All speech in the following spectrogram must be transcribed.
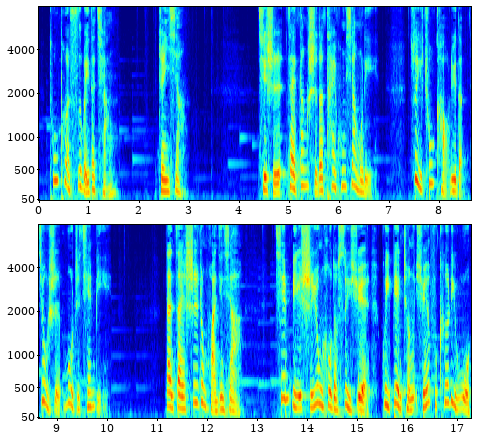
“突破思维的墙”。真相。其实，在当时的太空项目里，最初考虑的就是木质铅笔，但在失重环境下，铅笔使用后的碎屑会变成悬浮颗粒物，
